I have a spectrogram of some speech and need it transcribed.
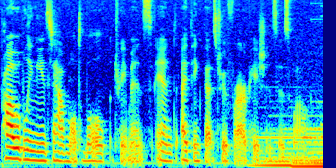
probably needs to have multiple treatments, and I think that's true for our patients as well.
